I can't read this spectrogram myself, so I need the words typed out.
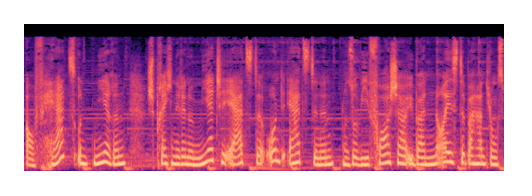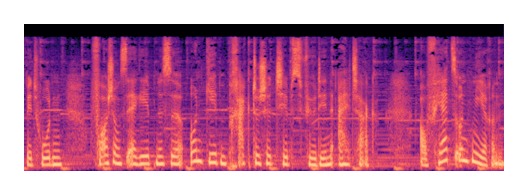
Auf Herz und Nieren sprechen renommierte Ärzte und Ärztinnen sowie Forscher über neueste Behandlungsmethoden, Forschungsergebnisse und geben praktische Tipps für den Alltag. Auf Herz und Nieren.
